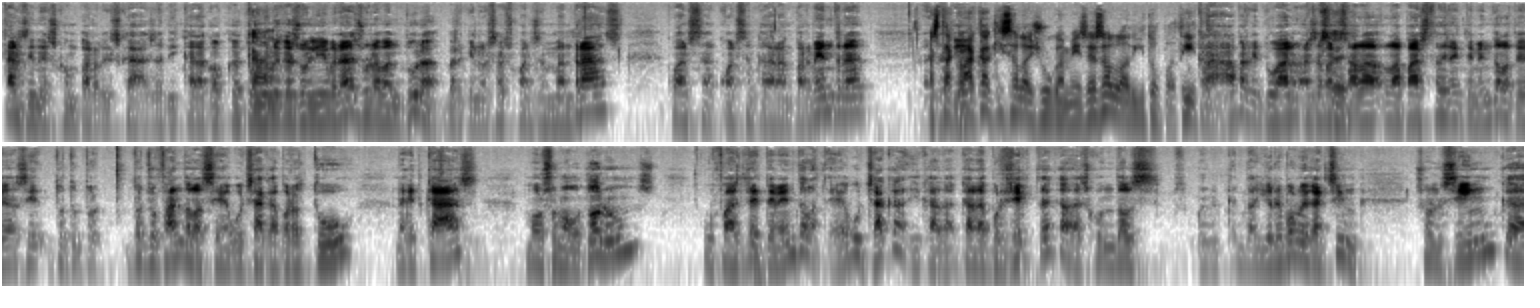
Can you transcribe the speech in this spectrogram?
tants diners com per arriscar. És a dir, cada cop que tu Clar. publiques un llibre és una aventura, perquè no saps quants en vendràs, quants, quants se'n quedaran per vendre... Està dir, clar que qui se la juga més és l'editor petit. Clar, perquè tu has d'avançar Sí. sí. la, la pasta directament de la teva... Sí, tot, tot, tot, tots ho fan de la seva butxaca, però tu, en aquest cas, molts som autònoms, ho fas directament de la teva butxaca, i cada, cada projecte, cadascun dels... Jo n'he publicat cinc. Són cinc que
